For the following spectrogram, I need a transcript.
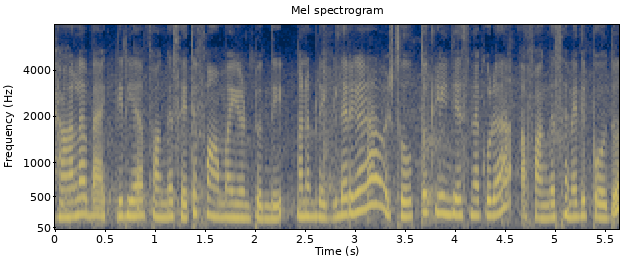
చాలా బ్యాక్టీరియా ఫంగస్ అయితే ఫామ్ అయి ఉంటుంది. మనం రెగ్యులర్గా సోప్తో క్లీన్ చేసినా కూడా ఆ ఫంగస్ అనేది పోదు.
